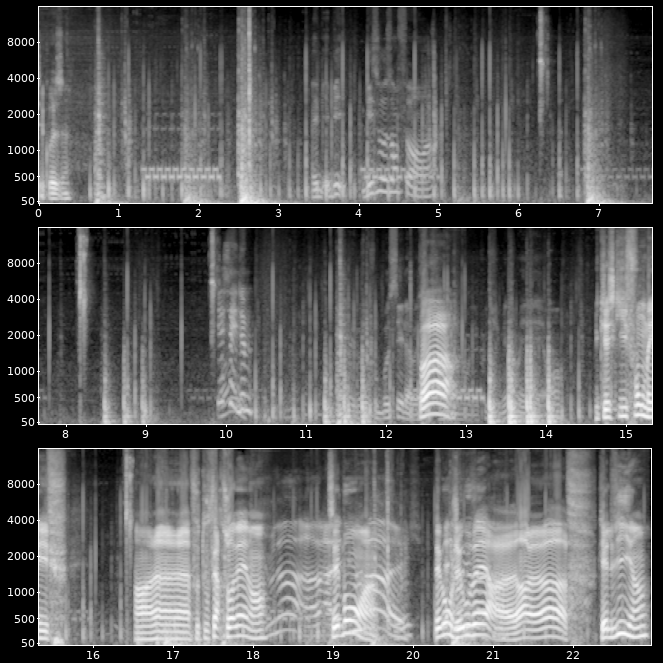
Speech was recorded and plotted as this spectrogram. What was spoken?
C'était quoi ça bi- bi- Bisous aux enfants. Hein. De faut bosser là. parce Quoi mais qu'est-ce qu'ils font Mais. Oh là là, faut tout faire soi-même, hein. Yuna, ah, C'est ah, bon, hein. C'est bon, j'ai ouvert. Oh là là, pff, quelle vie, hein.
